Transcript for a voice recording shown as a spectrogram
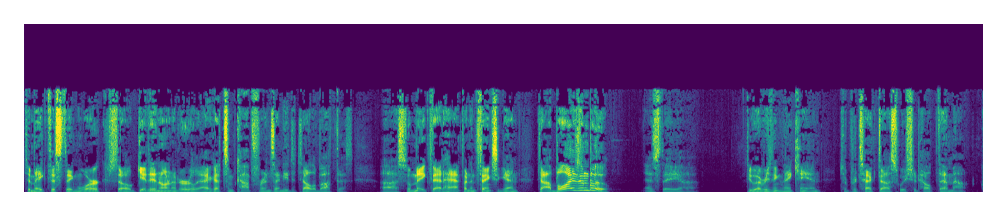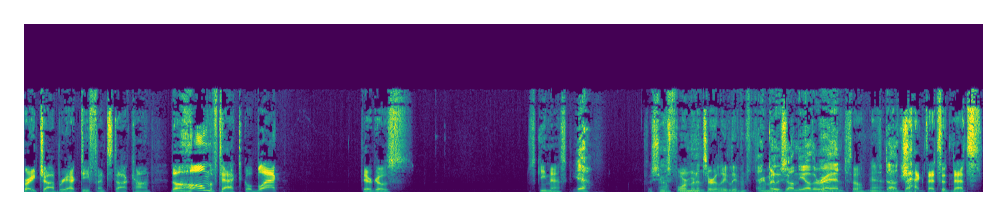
to make this thing work. So get in on it early. I got some cop friends I need to tell about this. Uh, so make that happen. And thanks again to our boys in blue as they uh, do everything they can to protect us. We should help them out. Great job, reactdefense.com. The home of tactical black. There goes ski mask. Yeah. So she was four minutes early, leaving three That minutes. goes on the other end. So yeah, Deduction. back. That's it. That's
